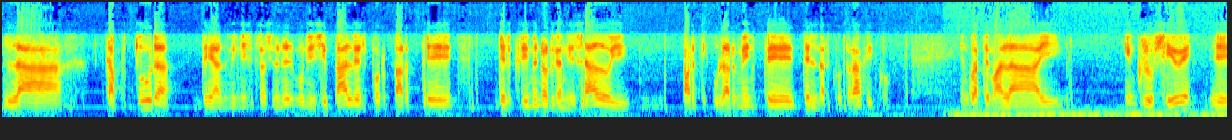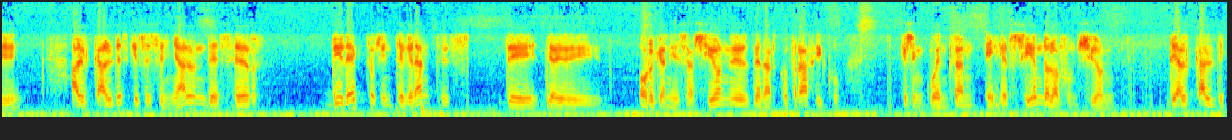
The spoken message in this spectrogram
la captura de administraciones municipales por parte del crimen organizado y particularmente del narcotráfico. En Guatemala hay inclusive eh, alcaldes que se señalan de ser directos integrantes de, de organizaciones de narcotráfico que se encuentran ejerciendo la función de alcalde.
